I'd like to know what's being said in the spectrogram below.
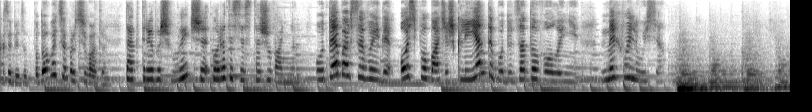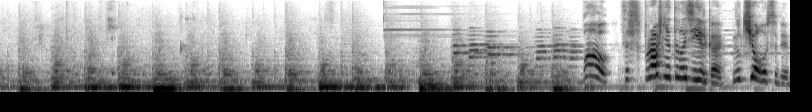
Як тобі тут подобається працювати? Так треба швидше боротися з стажуванням. У тебе все вийде. Ось побачиш, клієнти будуть задоволені. Не хвилюйся. Вау! Це ж справжня телезірка! Нічого собі!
